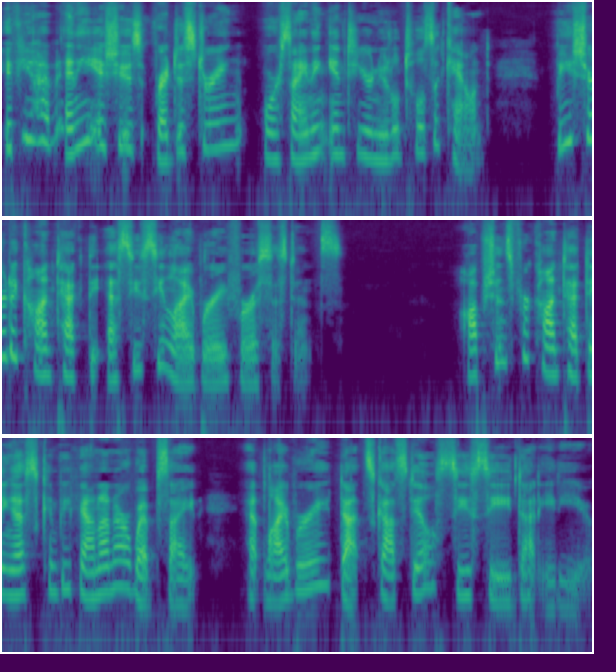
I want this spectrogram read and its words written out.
If you have any issues registering or signing into your Noodle Tools account, be sure to contact the SCC Library for assistance. Options for contacting us can be found on our website at library.scottsdalecc.edu.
